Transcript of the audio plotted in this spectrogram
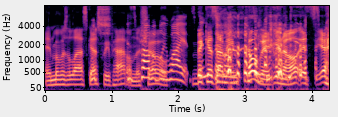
Inman was the last guest Which we've had on is the probably show. why it's been because so I mean, long since we COVID, you know, it's yeah.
